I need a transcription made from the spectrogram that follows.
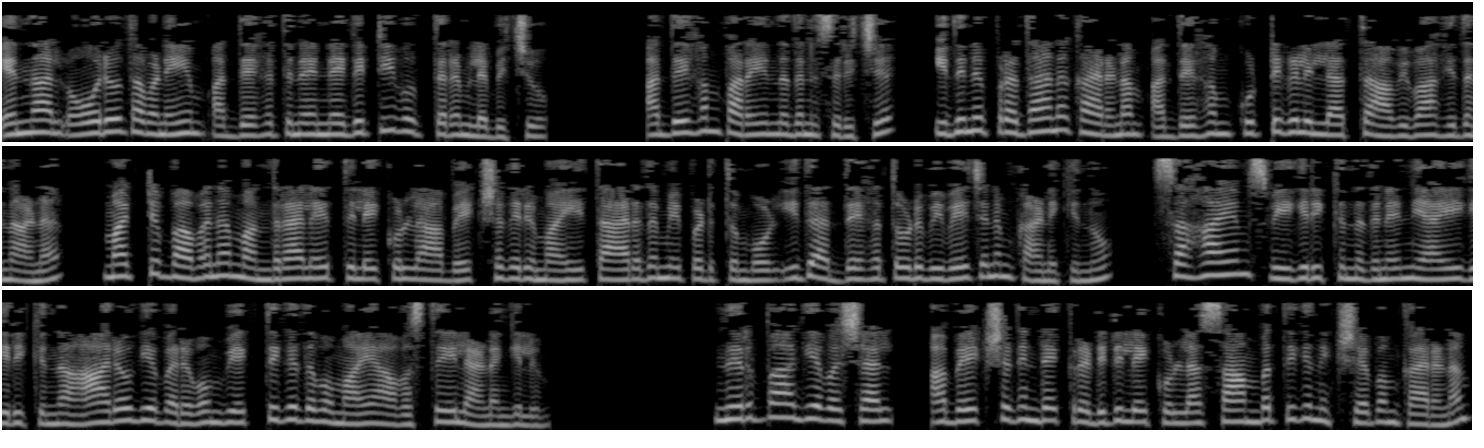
എന്നാൽ ഓരോ തവണയും അദ്ദേഹത്തിന് നെഗറ്റീവ് ഉത്തരം ലഭിച്ചു. അദ്ദേഹം പറയുന്നതനുസരിച്ച് ഇതിന് പ്രധാന കാരണം അദ്ദേഹം കുട്ടികളില്ലാത്ത അവിവാഹിതനാണ്. മറ്റ് ഭവന മന്ത്രാലയത്തിലേക്കുള്ള അപേക്ഷകരുമായി താരതമ്യപ്പെടുത്തുമ്പോൾ ഇത് അദ്ദേഹത്തോട് വിവേചനം കാണിക്കുന്നു. സഹായം സ്വീകരിക്കുന്നതിനെ ന്യായീകരിക്കുന്ന ആരോഗ്യപരവും വ്യക്തിഗതവുമായ അവസ്ഥയിലാണെങ്കിലും. നിർഭാഗ്യവശാൽ അപേക്ഷകന്റെ ക്രെഡിറ്റിലേക്കുള്ള സാമ്പത്തിക നിക്ഷേപം കാരണം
